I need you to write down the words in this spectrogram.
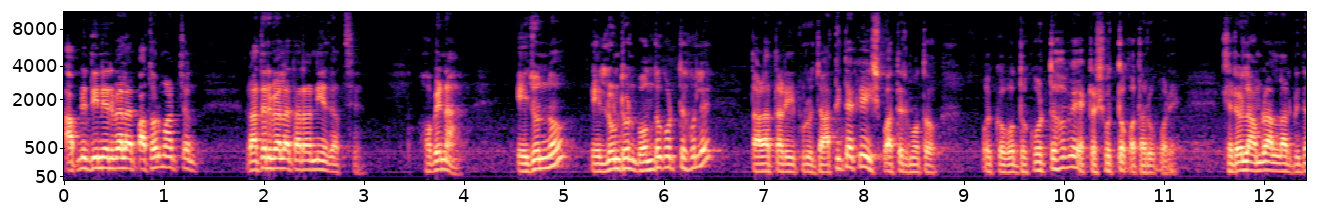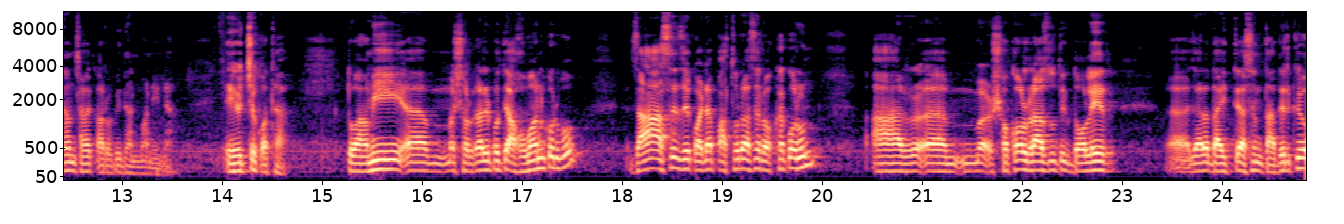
আপনি দিনের বেলায় পাথর মারছেন, রাতের বেলা তারা নিয়ে যাচ্ছে। হবে না। এই জন্য এই লুণ্ঠন বন্ধ করতে হলে তাড়াতাড়ি পুরো জাতিটাকে ইস্পাতের মতো ঐক্যবদ্ধ করতে হবে একটা সত্য কথার উপরে। সেটা হলো আমরা আল্লাহর বিধান ছাড়া কারও বিধান মানি না। এই হচ্ছে কথা। তো আমি সরকারের প্রতি আহ্বান করব, যা আছে যে কয়টা পাথর আছে রক্ষা করুন, আর সকল রাজনৈতিক দলের যারা দায়িত্বে আছেন তাদেরকেও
